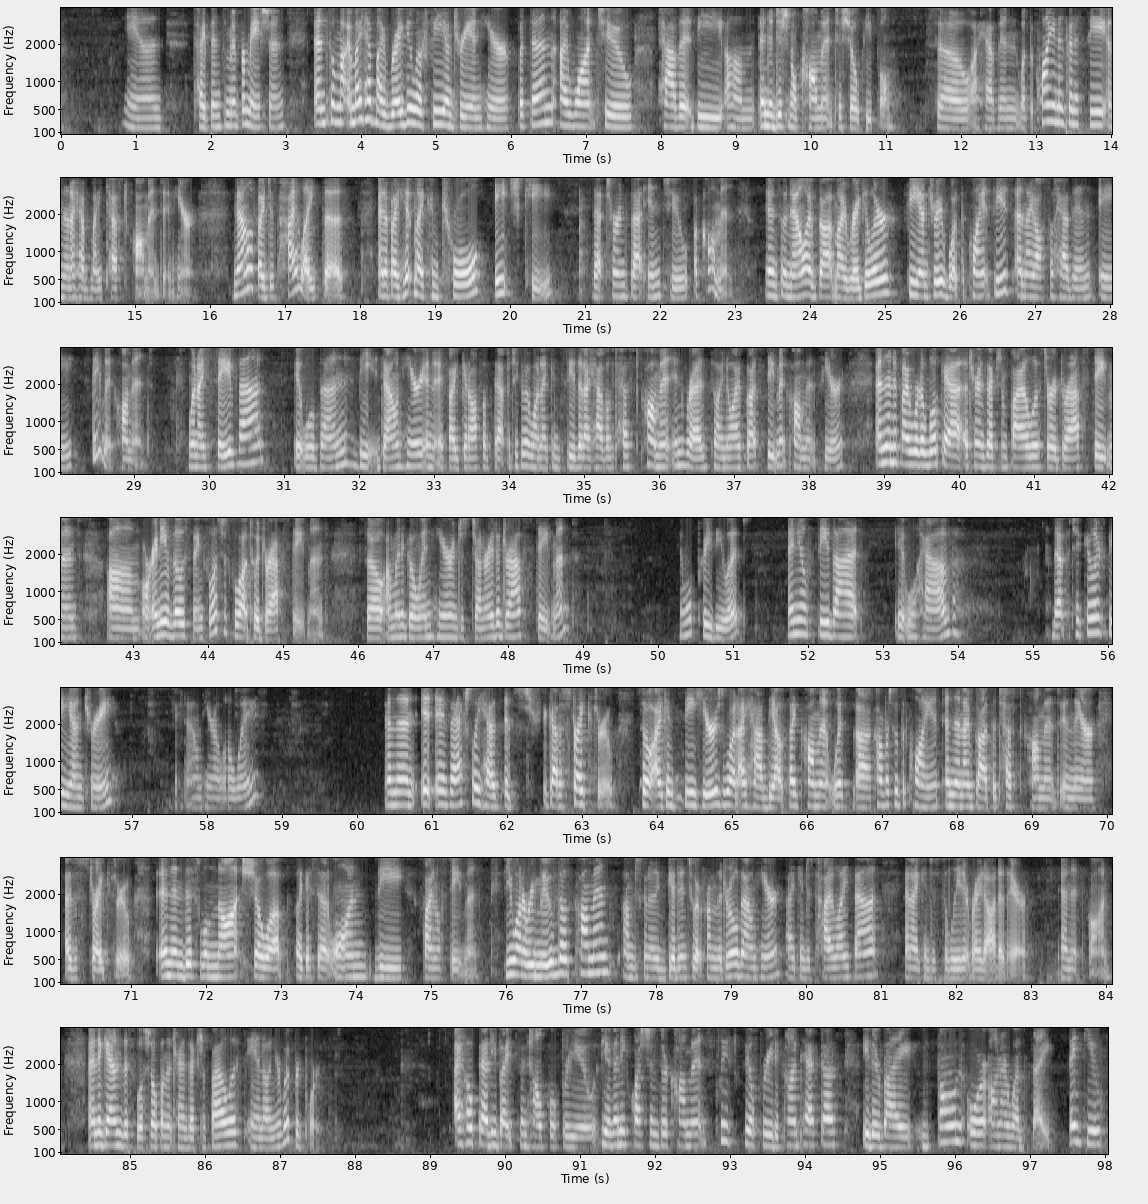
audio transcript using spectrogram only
and type in some information. And so my, I might have my regular fee entry in here, but then I want to have it be um, an additional comment to show people. So I have in what the client is going to see, and then I have my test comment in here. Now if I just highlight this, and if I hit my Control H key, that turns that into a comment. And so now I've got my regular fee entry, what the client sees, and I also have in a statement comment. When I save that, it will then be down here, and if I get off of that particular one, I can see that I have a test comment in red, so I know I've got statement comments here. And then if I were to look at a transaction file list or a draft statement um, or any of those things, so let's just go out to a draft statement. So I'm going to go in here and just generate a draft statement, and we'll preview it. And you'll see that it will have that particular fee entry. Get down here a little ways and then it is actually has it's got a strike through. So I can see here's what I have the outside comment with uh, conference with the client, and then I've got the test comment in there as a strike through. And then this will not show up, like I said, on the final statement. If you want to remove those comments, I'm just going to get into it from the drill down here. I can just highlight that and I can just delete it right out of there and it's gone. And again, this will show up on the transaction file list and on your WIP reports. I hope that eBite's been helpful for you. If you have any questions or comments, please feel free to contact us either by phone or on our website. Thank you.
